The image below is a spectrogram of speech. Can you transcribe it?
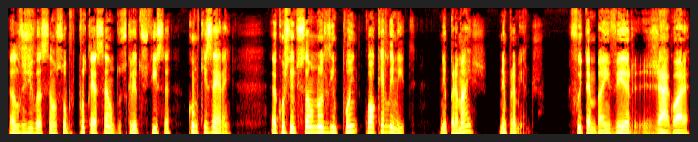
a legislação sobre proteção do segredo de justiça como quiserem. A Constituição não lhes impõe qualquer limite, nem para mais, nem para menos. Fui também ver, já agora,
